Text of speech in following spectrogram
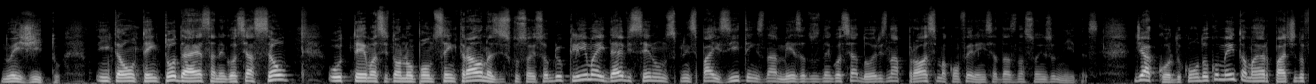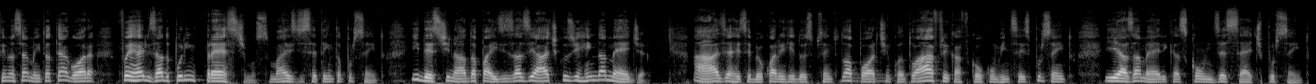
no Egito. Então tem toda essa negociação, o tema se tornou ponto central nas discussões sobre o clima e deve ser um dos principais itens na mesa dos negociadores na próxima Conferência das Nações Unidas. De acordo com o documento, a maior parte do financiamento até agora foi realizado por empréstimos, mais de 70%, e destinado a países asiáticos de renda média. A Ásia recebeu 42% do aporte, enquanto a África ficou com 26% e as Américas com 17%.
